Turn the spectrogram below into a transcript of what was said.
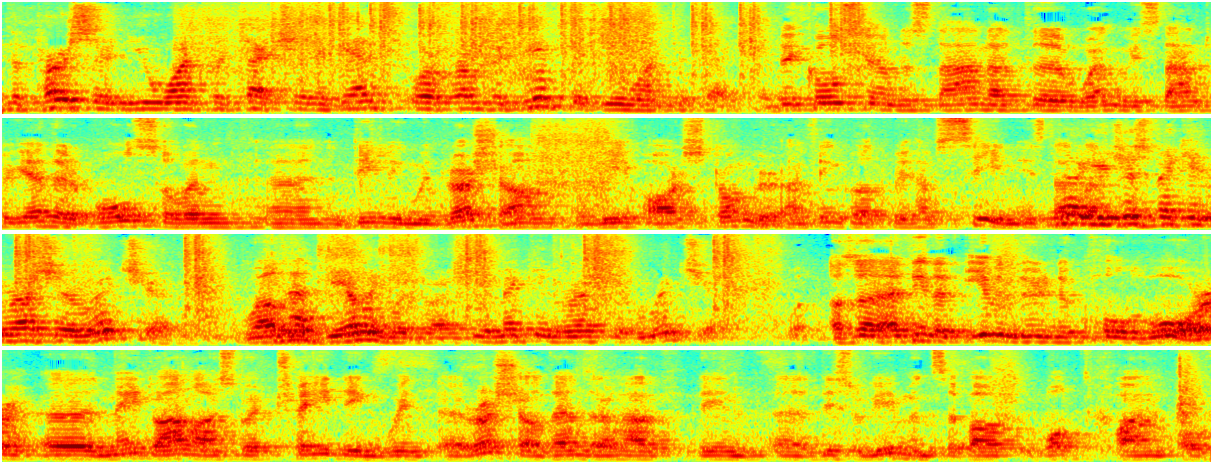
the person you want protection against or from the group that you want protection? Because you understand that uh, when we stand together, also when uh, dealing with Russia, we are stronger. I think what we have seen is that. No, you're just making Russia richer. Well, you're not dealing with Russia, you're making Russia richer. So I think that even during the Cold War, uh, NATO allies were trading with uh, Russia. Then there have been uh, disagreements about what kind of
